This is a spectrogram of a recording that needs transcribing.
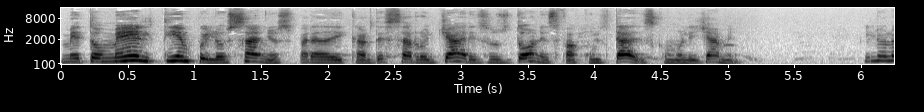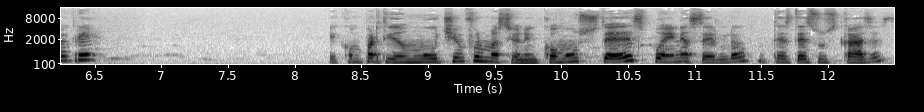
me tomé el tiempo y los años para dedicar a desarrollar esos dones, facultades, como le llamen. Y lo logré. He compartido mucha información en cómo ustedes pueden hacerlo desde sus casas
